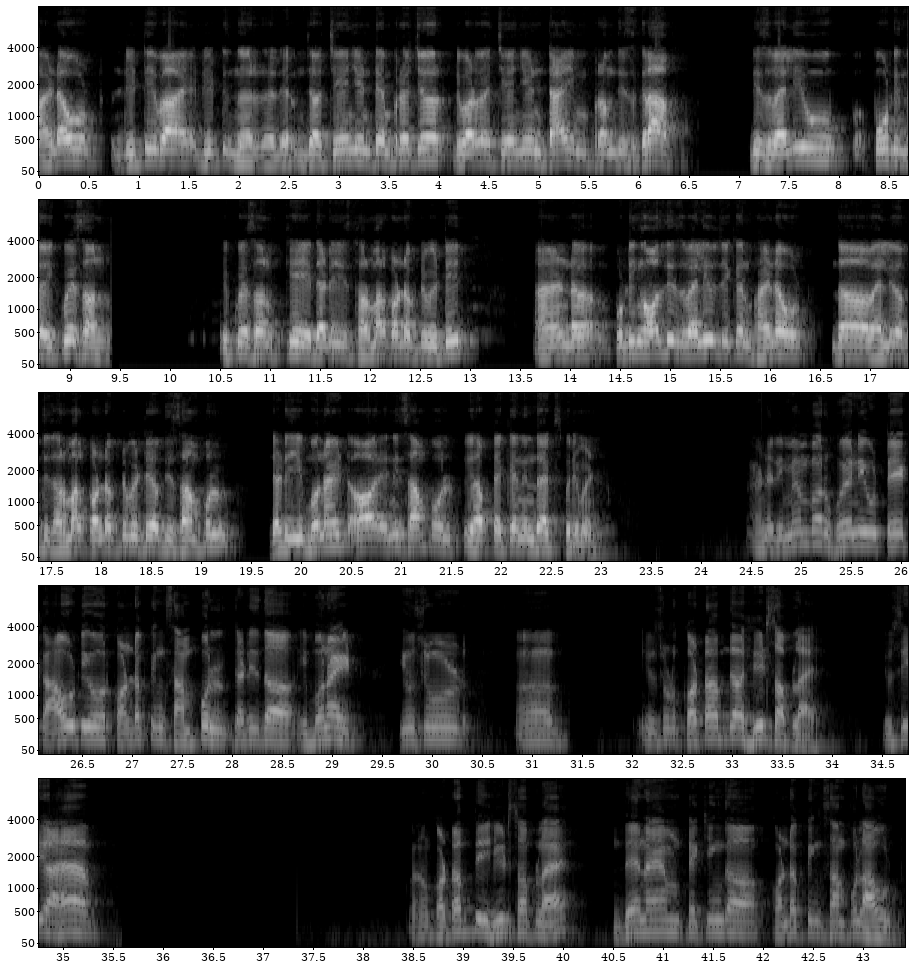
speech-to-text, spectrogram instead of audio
find out dt by dt the change in temperature divided by change in time from this graph this value put in the equation equation k that is thermal conductivity and uh, putting all these values you can find out the value of the thermal conductivity of the sample that is ebonite or any sample you have taken in the experiment. And remember when you take out your conducting sample that is the ebonite you should uh, you should cut off the heat supply. You see I have cut off the heat supply then I am taking the conducting sample out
